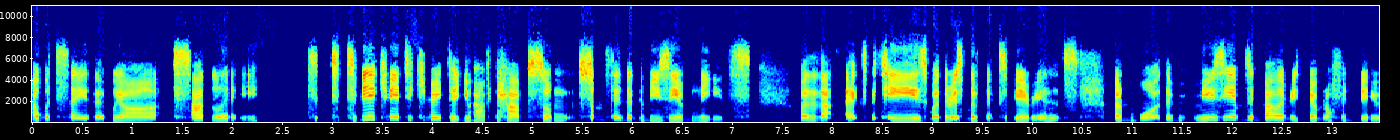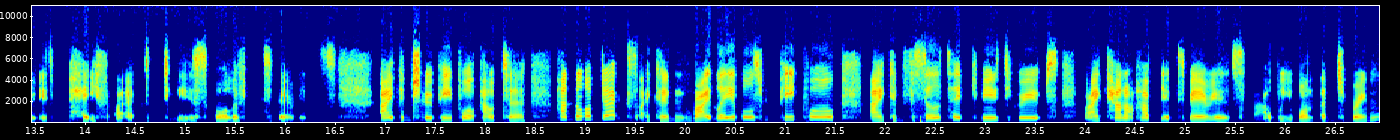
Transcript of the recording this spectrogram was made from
I would say that we are sadly to, to, to be a community curator you have to have some something that the museum needs whether that's expertise, whether it's lived experience. And what the museums and galleries don't often do is pay for that expertise or lived experience. I can show people how to handle objects, I can write labels with people, I can facilitate community groups, but I cannot have the experience that we want them to bring.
